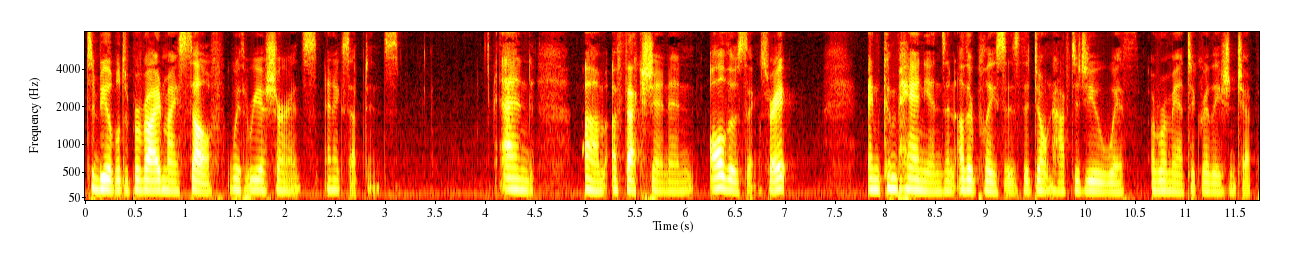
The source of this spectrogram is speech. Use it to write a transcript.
to be able to provide myself with reassurance and acceptance and um, affection and all those things, right? And companions and other places that don't have to do with a romantic relationship.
